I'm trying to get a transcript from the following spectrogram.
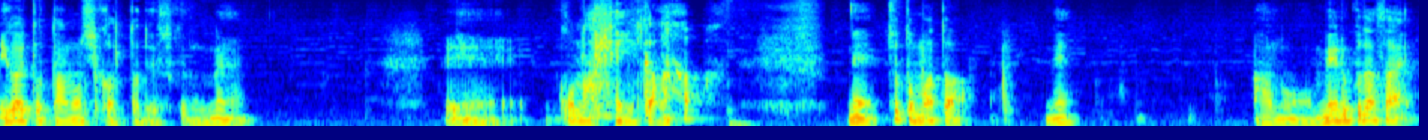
意外と楽しかったですけどね。えー、こんなんでいいかな。ね、ちょっとまた、ね、あの、メールください。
